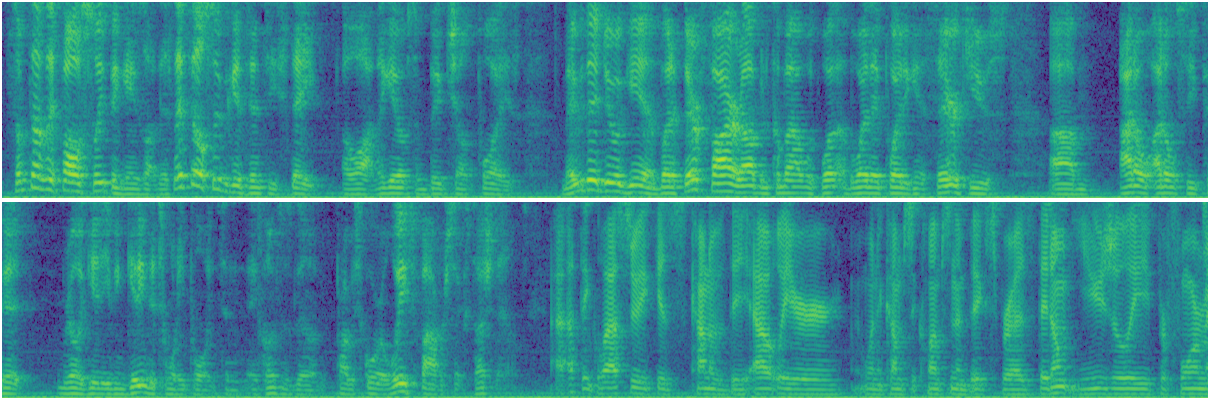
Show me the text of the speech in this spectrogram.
sometimes they fall asleep in games like this. They fell asleep against NC State a lot. They gave up some big chunk plays. Maybe they do again, but if they're fired up and come out with what the way they played against Syracuse, um, I don't I don't see Pitt really get even getting to 20 points, and, and Clemson's going to probably score at least five or six touchdowns. I think last week is kind of the outlier when it comes to Clemson and big spreads. They don't usually perform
